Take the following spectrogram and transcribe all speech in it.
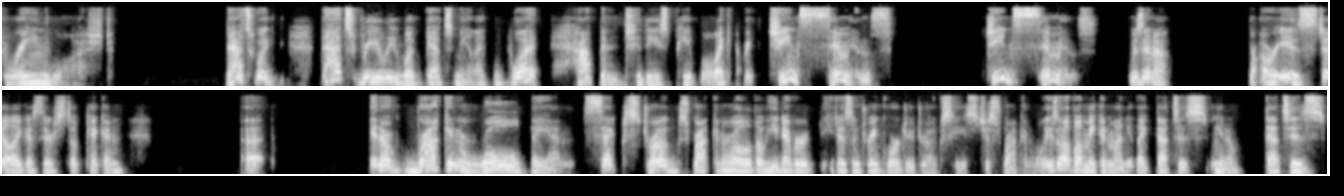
brainwashed? That's what, that's really what gets me. Like, what happened to these people? Like, I mean, Gene Simmons, Gene Simmons was in a, or is still, I guess they're still kicking, uh, in a rock and roll band, sex, drugs, rock and roll, though he never, he doesn't drink or do drugs. He's just rock and roll. He's all about making money. Like, that's his, you know, that's his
